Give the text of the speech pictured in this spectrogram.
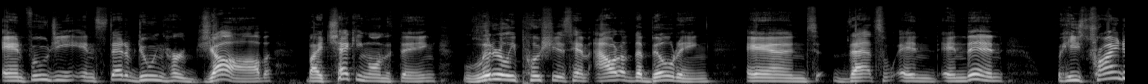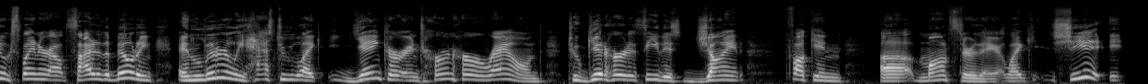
and Fuji, instead of doing her job by checking on the thing, literally pushes him out of the building. And that's and and then he's trying to explain her outside of the building and literally has to like yank her and turn her around to get her to see this giant fucking uh monster there. Like she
